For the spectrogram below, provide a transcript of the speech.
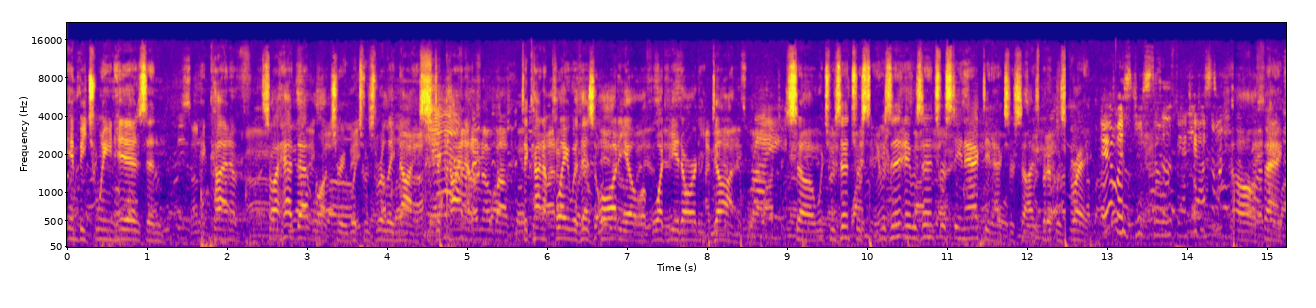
in between his, and, and kind of. So I had that luxury, which was really nice to kind of to kind of play with his audio of what he had already done. So, which was interesting. It was it was an interesting acting exercise, but it was great. It was just so fantastic. Oh, thanks,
